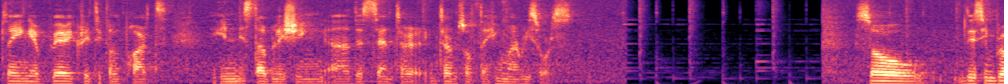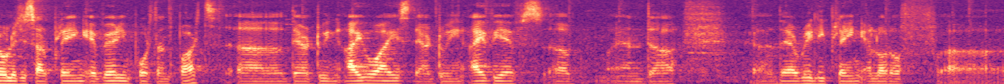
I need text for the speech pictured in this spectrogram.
playing a very critical part in establishing uh, this center in terms of the human resource. So these embryologists are playing a very important part. Uh, they are doing IUIs, they are doing IVFs, uh, and uh, they are really playing a lot of uh,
